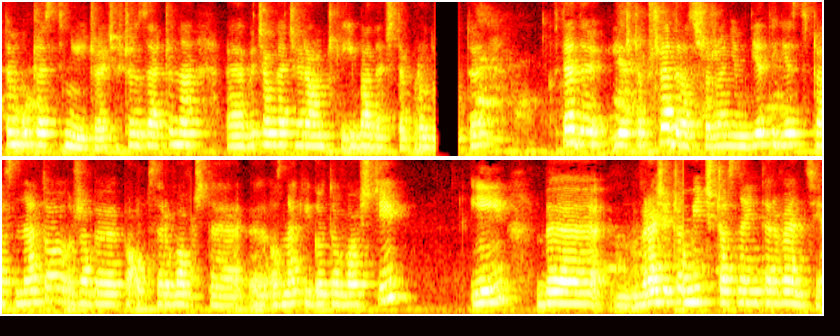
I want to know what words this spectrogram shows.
w tym uczestniczyć, czy zaczyna e, wyciągać rączki i badać te produkty. Wtedy jeszcze przed rozszerzeniem diety jest czas na to, żeby poobserwować te y, oznaki gotowości i by w razie czego mieć czas na interwencję.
